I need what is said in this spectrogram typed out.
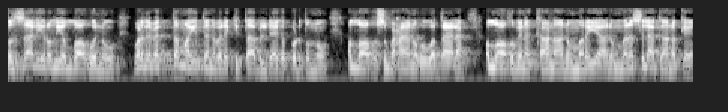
ഖസാലി റലി അള്ളാഹുനു വളരെ വ്യക്തമായി തന്നെ വരെ കിതാബിൽ രേഖപ്പെടുത്തുന്നു. അള്ളാഹു സുബാനുഹൂവത്താല അള്ളാഹുവിനെ കാണാനും അറിയാനും മനസ്സിലാക്കാനൊക്കെ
